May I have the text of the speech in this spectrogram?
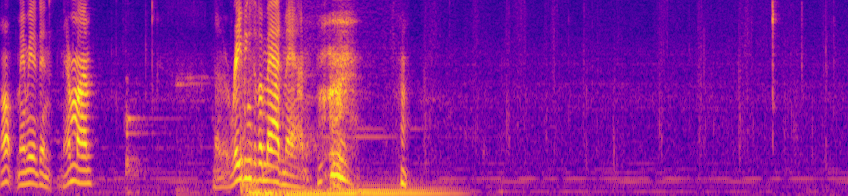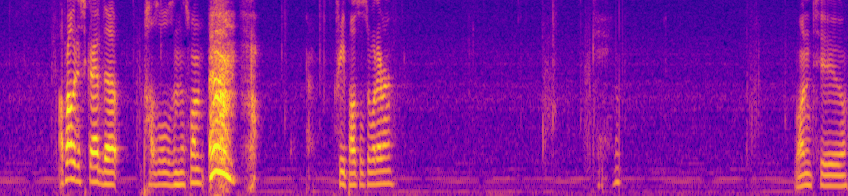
Oh, maybe it didn't. Never mind. The ravings of a madman. I'll probably describe the puzzles in this one. Tree puzzles or whatever. Okay. One, two.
